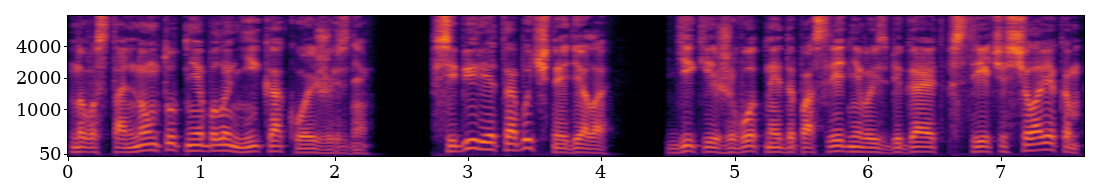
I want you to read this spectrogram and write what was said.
но в остальном тут не было никакой жизни. В Сибири это обычное дело. Дикие животные до последнего избегают встречи с человеком,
